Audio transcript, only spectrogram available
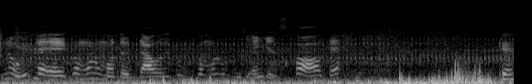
Bây giờ, nó biết là có muốn một từ đầu, có muốn engine start, ok? Okay.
